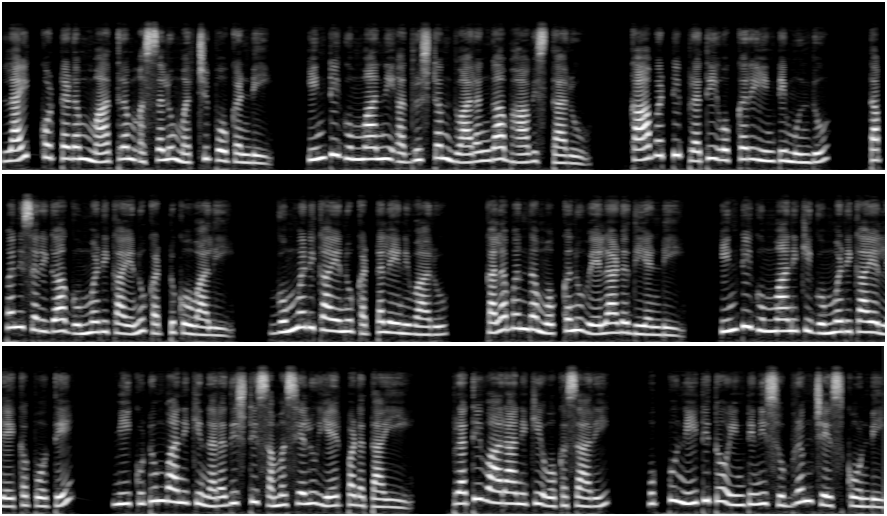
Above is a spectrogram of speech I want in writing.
లైక్ కొట్టడం మాత్రం అస్సలు మర్చిపోకండి. ఇంటి గుమ్మాన్ని అదృష్టం ద్వారంగా భావిస్తారు. కాబట్టి ప్రతి ఒక్కరి ఇంటి ముందు తప్పనిసరిగా గుమ్మడికాయను కట్టుకోవాలి. గుమ్మడికాయను కట్టలేనివారు కలబంద మొక్కను వేలాడదీయండి. ఇంటి గుమ్మానికి గుమ్మడికాయ లేకపోతే మీ కుటుంబానికి నరదిష్టి సమస్యలు ఏర్పడతాయి. ప్రతి వారానికి ఒకసారి ఉప్పు నీటితో ఇంటిని శుభ్రం చేసుకోండి.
